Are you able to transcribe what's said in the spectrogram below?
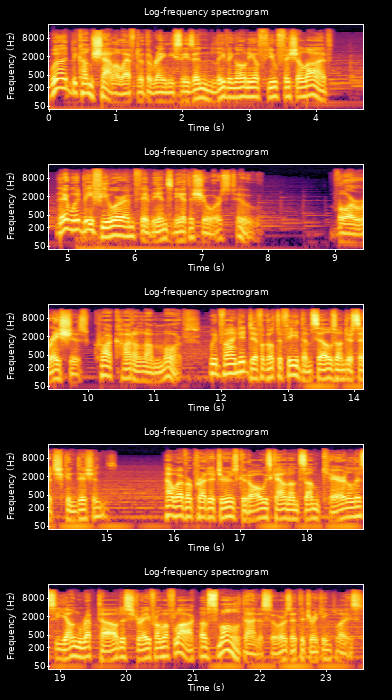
would become shallow after the rainy season, leaving only a few fish alive. There would be fewer amphibians near the shores, too. Voracious crocodylomorphs would find it difficult to feed themselves under such conditions. However, predators could always count on some careless young reptile to stray from a flock of small dinosaurs at the drinking place.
